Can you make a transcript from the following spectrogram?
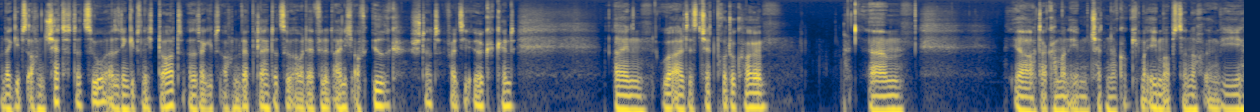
Und da gibt es auch einen Chat dazu, also den gibt es nicht dort, also da gibt es auch einen Webclient dazu, aber der findet eigentlich auf IRC statt, falls ihr IRC kennt. Ein uraltes Chatprotokoll. Ähm, ja, da kann man eben chatten. Da gucke ich mal eben, ob es da noch irgendwie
